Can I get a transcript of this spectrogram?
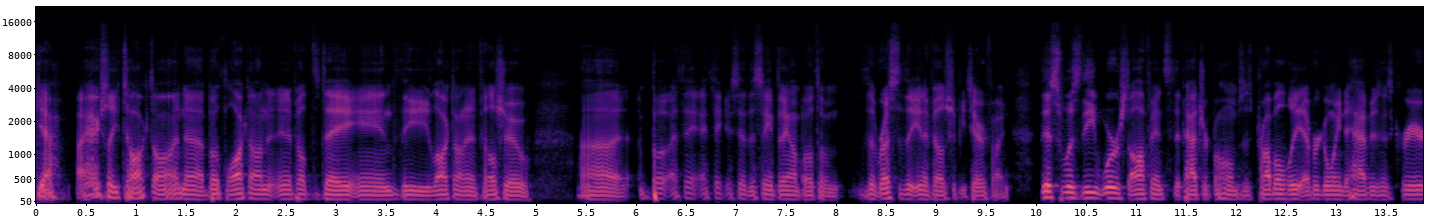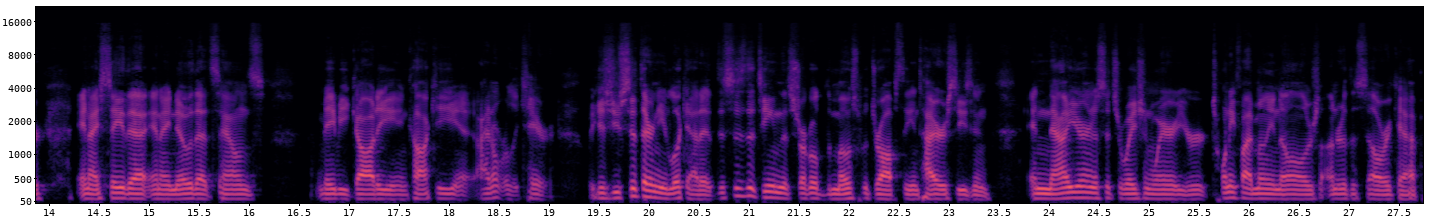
Yeah, I actually talked on uh, both Locked On NFL Today and the Locked On NFL show. Uh, but I think I think I said the same thing on both of them. The rest of the NFL should be terrified. This was the worst offense that Patrick Mahomes is probably ever going to have in his career, and I say that, and I know that sounds maybe gaudy and cocky. I don't really care because you sit there and you look at it. This is the team that struggled the most with drops the entire season, and now you're in a situation where you're 25 million dollars under the salary cap.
